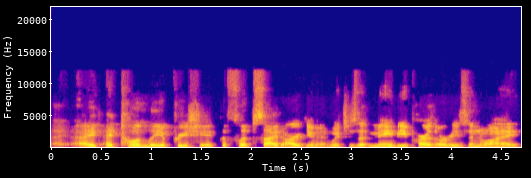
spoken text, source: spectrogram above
I, I, totally appreciate the flip side argument, which is that maybe part of the reason why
